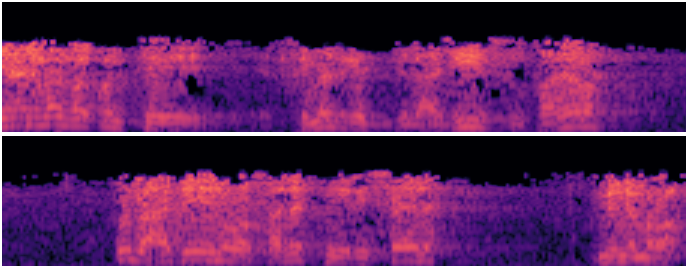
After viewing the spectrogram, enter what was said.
يعني مرة كنت في مسجد العزيز في القاهرة وبعدين وصلتني رسالة من امرأة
